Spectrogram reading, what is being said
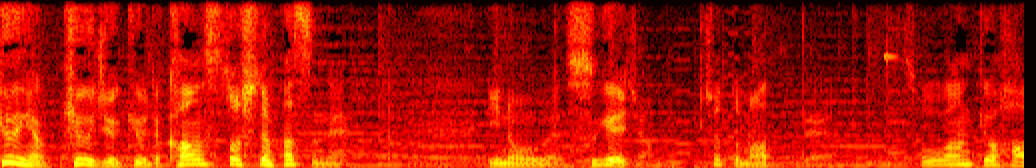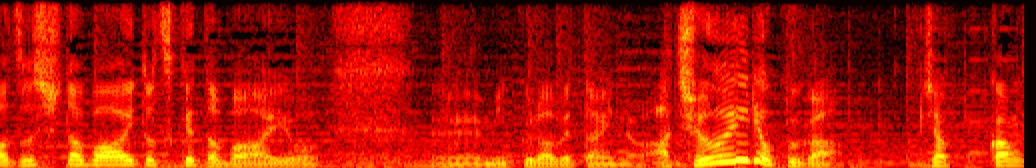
999でカンストしてますね。井上。すげえじゃん。ちょっと待って。双眼鏡外した場合とつけた場合を、えー、見比べたいんだが。あ注意力が若干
